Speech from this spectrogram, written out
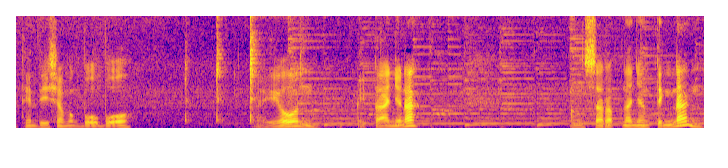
At hindi siya magbuo-buo. Ayun, kita nyo na. Ang sarap na niyang tingnan.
